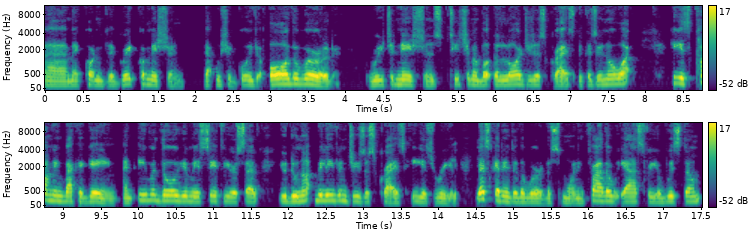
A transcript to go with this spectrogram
um, according to the Great Commission, that we should go into all the world, reach nations, teach them about the Lord Jesus Christ. Because you know what? He is coming back again. And even though you may say to yourself, you do not believe in Jesus Christ, He is real. Let's get into the Word this morning. Father, we ask for your wisdom.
